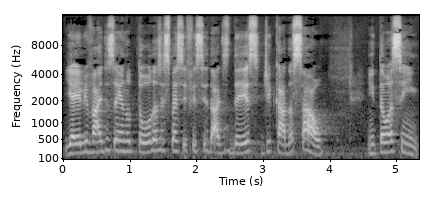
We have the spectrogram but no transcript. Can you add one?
E aí ele vai dizendo todas as especificidades desse, de cada sal. Então, assim,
